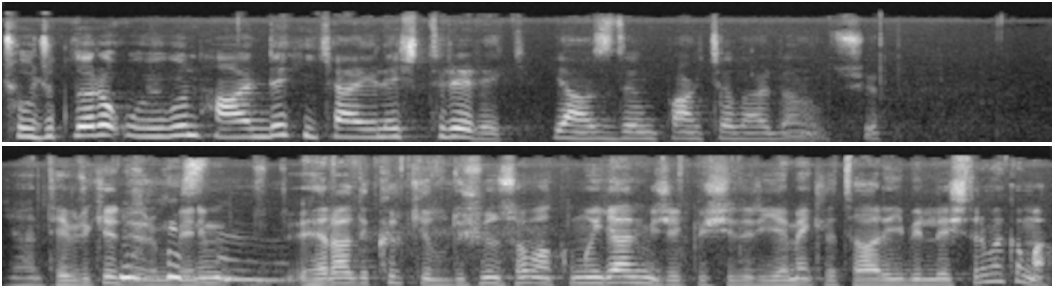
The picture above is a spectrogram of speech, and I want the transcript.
çocuklara uygun halde hikayeleştirerek yazdığım parçalardan oluşuyor. Yani tebrik ediyorum. Benim herhalde 40 yıl düşünsem aklıma gelmeyecek bir şeydir. Yemekle tarihi birleştirmek ama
